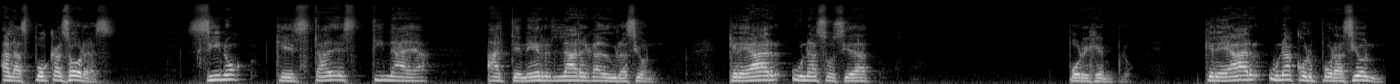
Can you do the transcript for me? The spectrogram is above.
a las pocas horas, sino que está destinada a tener larga duración. Crear una sociedad, por ejemplo, crear una corporación,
